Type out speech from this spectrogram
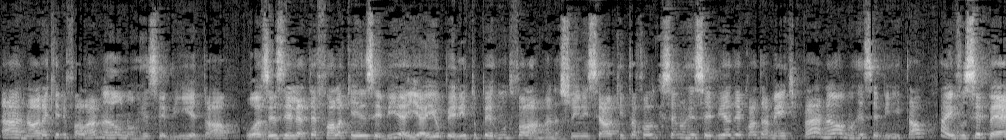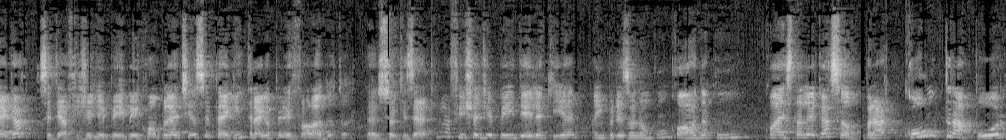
ah, na hora que ele falar não, não recebia e tal, ou às vezes ele até fala que recebia, e aí o perito pergunta, fala, ah, mas na sua inicial aqui tá falando que você não recebia adequadamente. Ah, não, não recebi e tal. Aí você pega, você tem a ficha de EPI bem completa, e você pega e entrega para ele. Fala, ah, doutor, eh, se eu quiser, tem a ficha de EPI dele aqui, a empresa não concorda com, com esta alegação. Para contrapor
